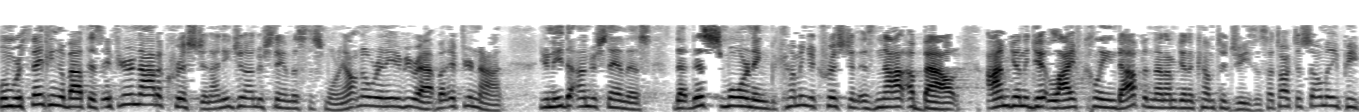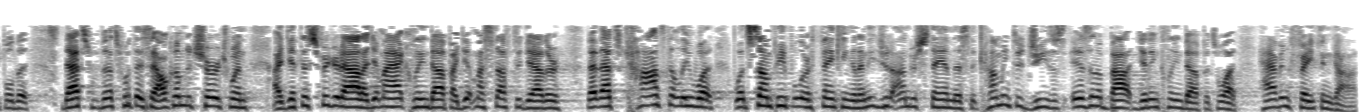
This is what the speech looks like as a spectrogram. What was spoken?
when we're thinking about this, if you're not a Christian, I need you to understand this this morning. I don't know where any of you are at, but if you're not, you need to understand this that this morning, becoming a Christian is not about, I'm going to get life cleaned up and then I'm going to come to Jesus. I talk to so many people that that's, that's what they say. I'll come to church when I get this figured out, I get my act cleaned up, I get my stuff together. That, that's constantly what, what some people are thinking. And I need you to understand this that coming to Jesus isn't about getting cleaned up, it's what? Having faith in God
